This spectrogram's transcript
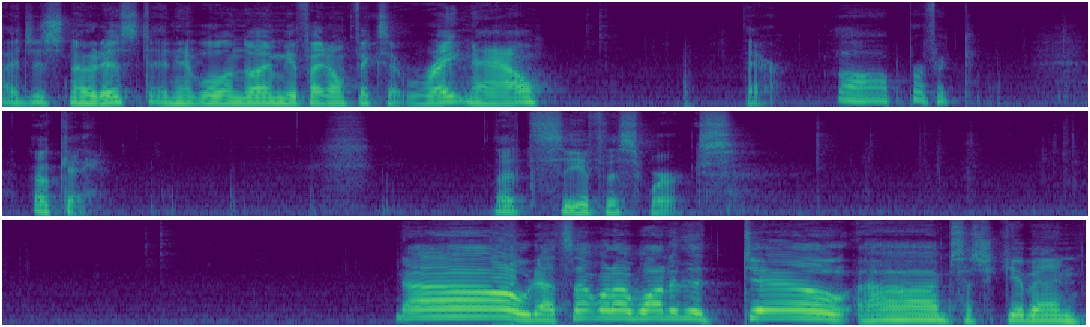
I just noticed, and it will annoy me if I don't fix it right now. There. Oh, perfect. Okay. Let's see if this works. No, that's not what I wanted to do. Oh, I'm such a gibbon.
